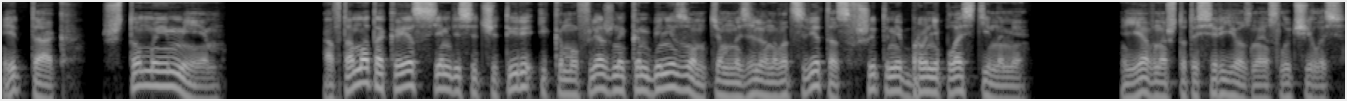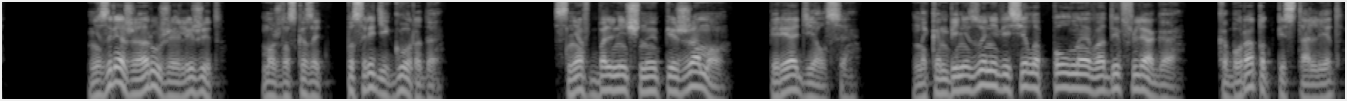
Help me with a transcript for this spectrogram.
Итак, Что мы имеем? Автомат АКС-74 и камуфляжный комбинезон темно-зеленого цвета с вшитыми бронепластинами. Явно что-то серьезное случилось. Не зря же оружие лежит, можно сказать, посреди города. Сняв больничную пижаму, переоделся. На комбинезоне висела полная воды фляга, кобура под пистолет,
